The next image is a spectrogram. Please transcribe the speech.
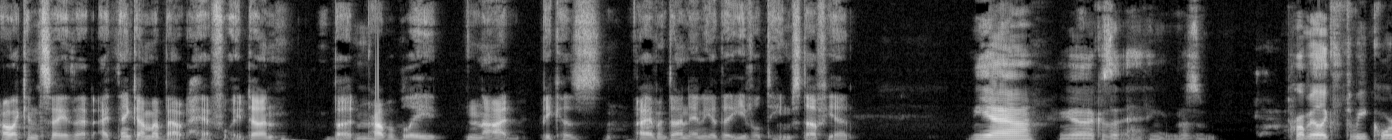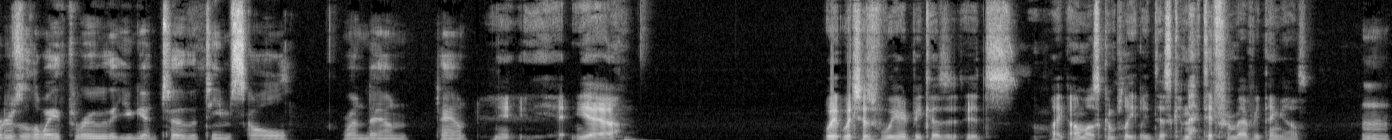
all I can say is that I think I'm about halfway done, but Mm. probably not because I haven't done any of the evil team stuff yet. Yeah, yeah, because I I think it was probably like three quarters of the way through that you get to the Team Skull rundown town. Yeah. Which is weird because it's like almost completely disconnected from everything else. Mm.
